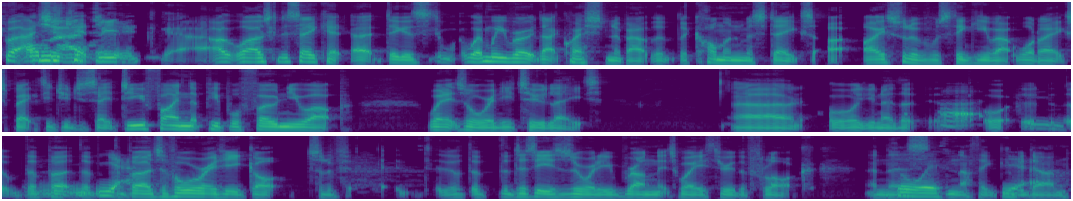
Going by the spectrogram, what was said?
But actually, Kit, actually uh, well, I was going to say, Kit, uh, Diggers, when we wrote that question about the, the common mistakes, I, I sort of was thinking about what I expected you to say. Do you find that people phone you up when it's already too late? Uh, or you know that uh, the, the, the, yeah. the, birds have already got sort of the, the disease has already run its way through the flock, and there's always, nothing to yeah. be done.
